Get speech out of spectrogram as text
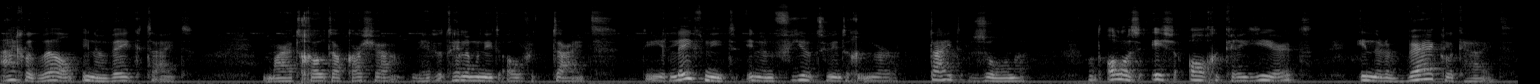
eigenlijk wel in een week tijd. Maar het grote Akasha die heeft het helemaal niet over tijd. Die leeft niet in een 24 uur tijdzone. Want alles is al gecreëerd in de werkelijkheid.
